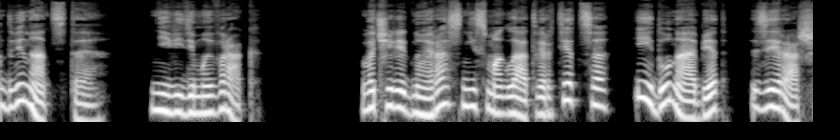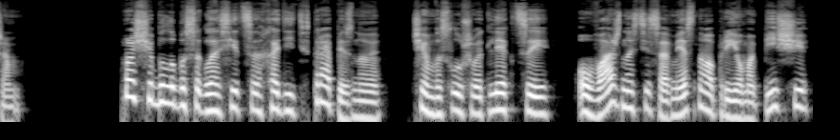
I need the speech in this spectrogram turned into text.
12. Невидимый враг. В очередной раз не смогла отвертеться и иду на обед с Зирашем. Проще было бы согласиться ходить в трапезную, чем выслушивать лекции о важности совместного приема пищи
